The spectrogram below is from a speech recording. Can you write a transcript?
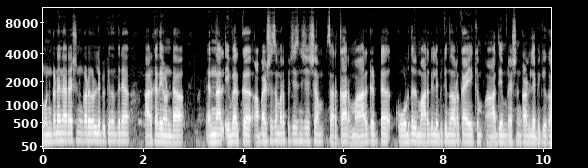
മുൻഗണനാ റേഷൻ കാർഡുകൾ ലഭിക്കുന്നതിന് അർഹതയുണ്ട്. എന്നാൽ ഇവർക്ക് അപേക്ഷ സമർപ്പിച്ചതിന് ശേഷം സർക്കാർ മാർഗിട്ട് കൂടുതൽ മാർഗ് ലഭിക്കുന്നവർക്കായിരിക്കും ആദ്യം റേഷൻ കാർഡ് ലഭിക്കുക.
